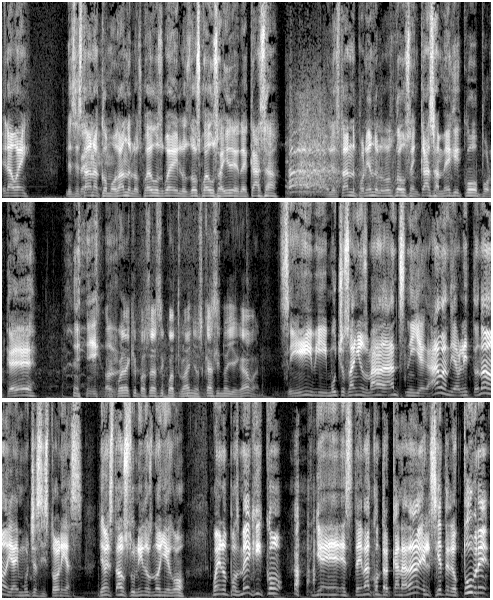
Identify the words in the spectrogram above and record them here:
Mira, güey. Les están acomodando los juegos, güey. Los dos juegos ahí de, de casa. Le están poniendo los dos juegos en casa México. ¿Por qué? Recuerda que pasó hace cuatro años, casi no llegaban. Sí, y muchos años más antes ni llegaban, diablito. No, y hay muchas historias. Ya Estados Unidos no llegó. Bueno, pues México este, va contra Canadá el 7 de octubre.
